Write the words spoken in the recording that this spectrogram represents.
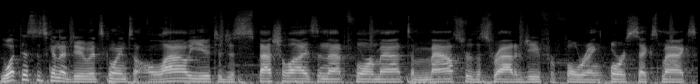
What this is gonna do, it's going to allow you to just specialize in that format, to master the strategy for full ring or six max.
